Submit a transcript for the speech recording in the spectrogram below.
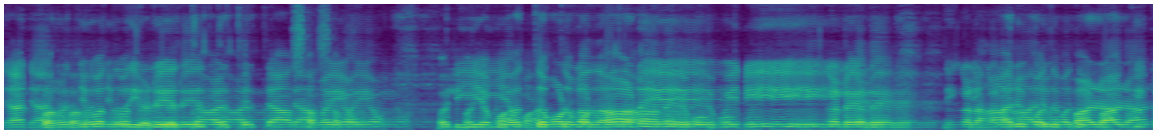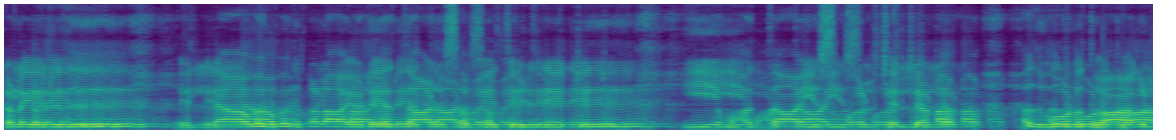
ഞാൻ പറഞ്ഞു വന്നത് ഇടയത്താഴത്തിന്റെ ആ സമയം വലിയ മഹത്വമുള്ളതാണ് നിങ്ങൾ ആരും അത് പാഴാക്കി കളയരുത്. എല്ലാവരും നിങ്ങൾ ആ ഇടയത്താഴ സമയത്ത് എഴുന്നേറ്റ് ഈ മഹത്തായ ഇസ്മുകൾ ചെല്ലണം. അതുപോലെ ദ്വാകൾ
